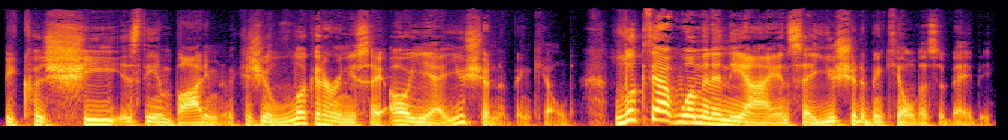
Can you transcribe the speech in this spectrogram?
Because she is the embodiment. Because you look at her and you say, oh, yeah, you shouldn't have been killed. Look that woman in the eye and say, you should have been killed as a baby.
